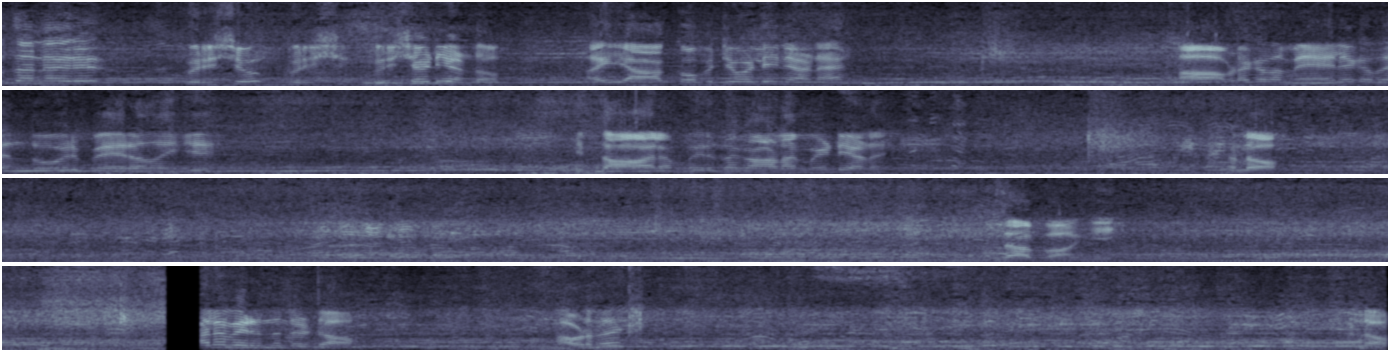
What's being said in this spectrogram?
അവിടെ തന്നെ ഒരു കുരിശു കുരിശ് കുരിശടി ഉണ്ടോ അത് യാക്കോപ്പറ്റ് പള്ളീനാണ്. ആ അവിടെയൊക്കെ മേലെയൊക്കെ എന്തോ ഒരു പേരാന്ന് എനിക്ക് ഈ താലം വരുന്ന കാണാൻ വേണ്ടിയാണ്. കണ്ടോ? ഇതാ ഭംഗി. താലം വരുന്നുണ്ട് കേട്ടോ. അവിടുന്ന്. കണ്ടോ?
